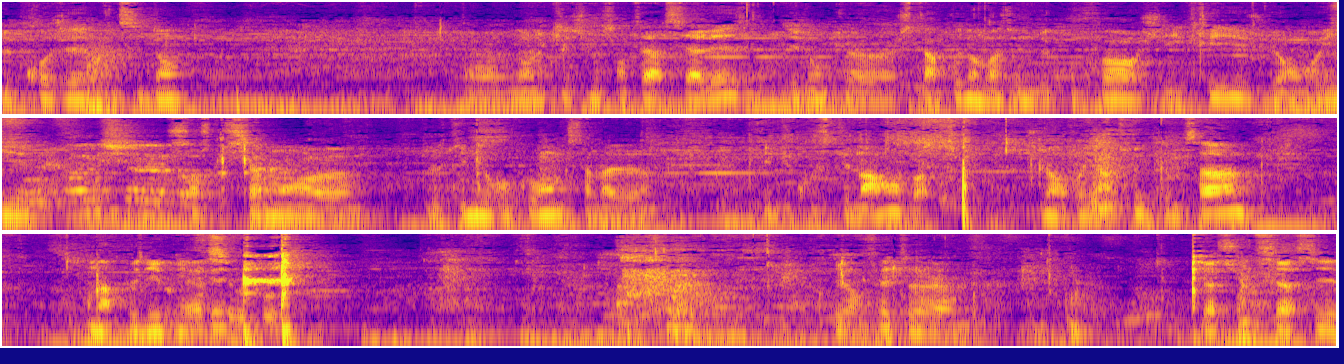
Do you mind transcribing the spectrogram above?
de projets précédents euh, dans lesquels je me sentais assez à l'aise. Et donc, euh, j'étais un peu dans ma zone de confort. J'ai écrit, je lui ai envoyé sans spécialement euh, le tenir au courant que ça m'avait. Et du coup, c'était marrant quoi. Je lui ai envoyé un truc comme ça. On a un peu débriefé. Merci beaucoup. Et en fait, euh, la suite, c'est assez.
